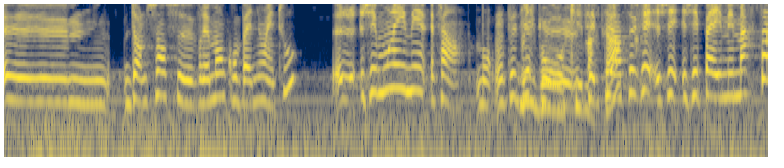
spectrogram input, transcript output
dans le sens vraiment compagnon et tout. Euh, j'ai moins aimé, enfin bon, on peut Oui, dire bon, que ok, c'est plus un secret. J'ai, pas aimé Martha,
